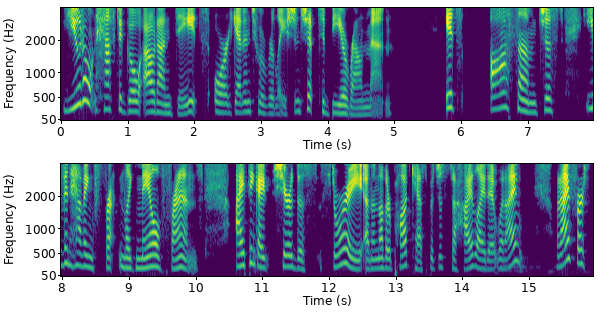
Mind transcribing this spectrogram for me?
you don't have to go out on dates or get into a relationship to be around men. It's awesome just even having fr- like male friends. I think I shared this story on another podcast, but just to highlight it, when I when I first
